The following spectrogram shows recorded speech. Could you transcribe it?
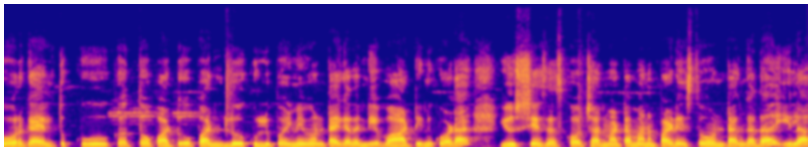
కూరగాయల తుక్కుతో పాటు పండ్లు కుళ్ళిపోయినవి ఉంటాయి కదండి. వాటిని కూడా యూజ్ చేసేసుకోవచ్చు అనమాట మనం పడేస్తూ ఉంటాం కదా. ఇలా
